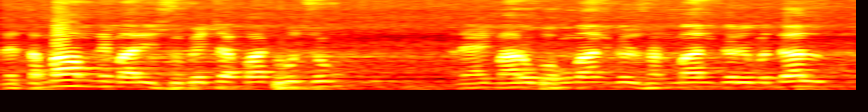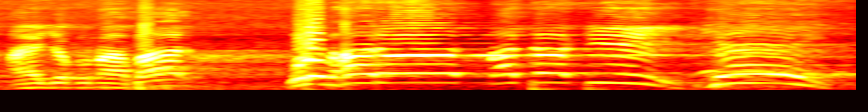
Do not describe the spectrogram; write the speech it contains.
અને તમામને મારી શુભેચ્છા પાઠવું છું. અને મારું બહુમાન કર્યું, સન્માન કર્યું બદલ આયોજકોનો આભાર. બોલો ભારત માતા કી જય!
